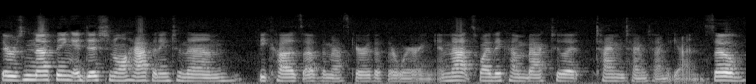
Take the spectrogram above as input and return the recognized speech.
there's nothing additional happening to them because of the mascara that they're wearing. And that's why they come back to it time and time and time again. So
